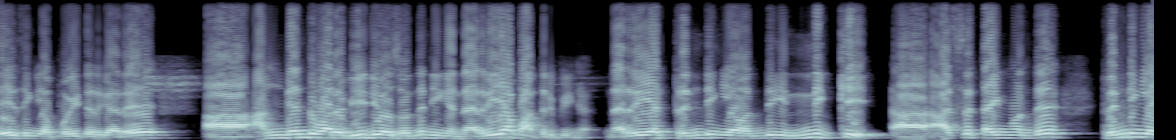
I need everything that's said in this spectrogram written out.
ரேசிங்ல போயிட்டு இருக்காரு. அங்கிருந்து வர வீடியோஸ் வந்து நீங்க நிறைய பார்த்திருப்பீங்க. நிறைய ட்ரெண்டிங்ல வந்து இன்னைக்கு அஸ் அ டைம் வந்து ட்ரெண்டிங்ல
